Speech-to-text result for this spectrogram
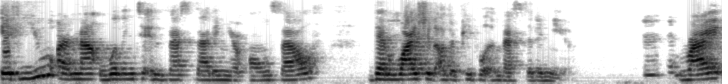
If you are not willing to invest that in your own self, then why should other people invest it in you? Mm-hmm. Right?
